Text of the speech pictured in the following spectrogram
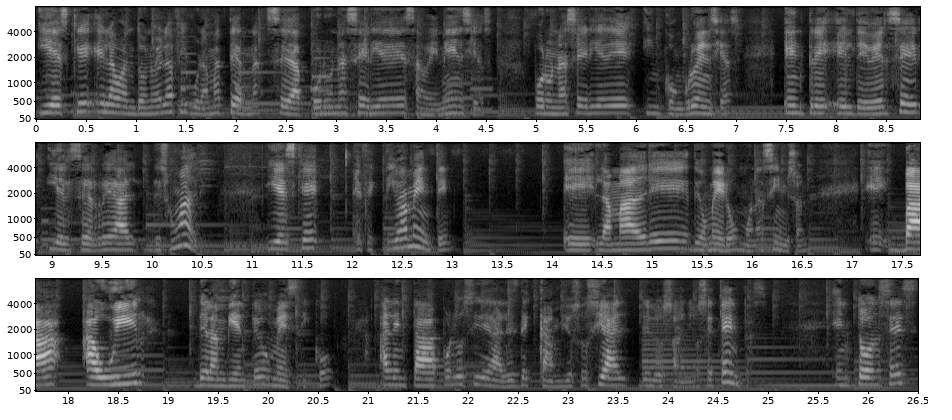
Y es que el abandono de la figura materna se da por una serie de desavenencias, por una serie de incongruencias entre el deber ser y el ser real de su madre. Y es que efectivamente eh, la madre de Homero, Mona Simpson, eh, va a huir del ambiente doméstico alentada por los ideales de cambio social de los años 70. Entonces,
